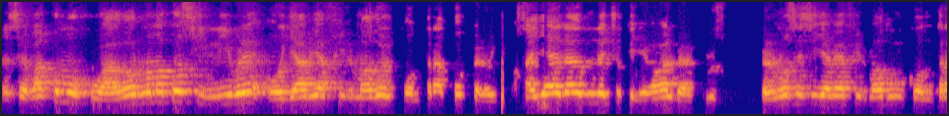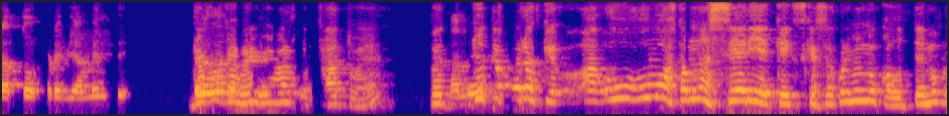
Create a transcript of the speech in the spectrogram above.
se va como jugador, no me acuerdo si libre o ya había firmado el contrato, pero, o sea, ya era un hecho que llegaba al Veracruz, pero no sé si ya había firmado un contrato previamente. Yo creo que había firmado el contrato, ¿eh? ¿Tú te acuerdas que ah, hubo hasta una serie que, que sacó el mismo Cuauhtémoc?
